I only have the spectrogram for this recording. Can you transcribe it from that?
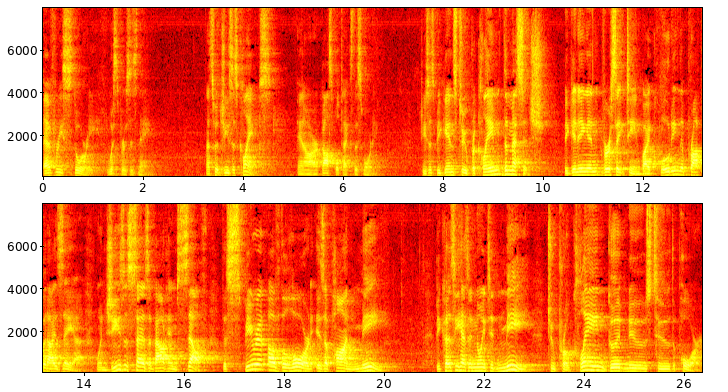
Every story whispers his name. That's what Jesus claims in our gospel text this morning. Jesus begins to proclaim the message, beginning in verse 18, by quoting the prophet Isaiah when Jesus says about himself, the Spirit of the Lord is upon me because he has anointed me to proclaim good news to the poor.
